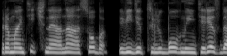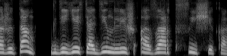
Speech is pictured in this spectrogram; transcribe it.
Романтичная она особа, видит любовный интерес даже там, где есть один лишь азарт сыщика.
